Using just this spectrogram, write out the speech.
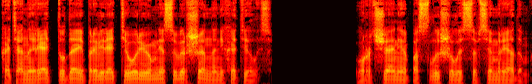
хотя нырять туда и проверять теорию мне совершенно не хотелось. Урчание послышалось совсем рядом,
